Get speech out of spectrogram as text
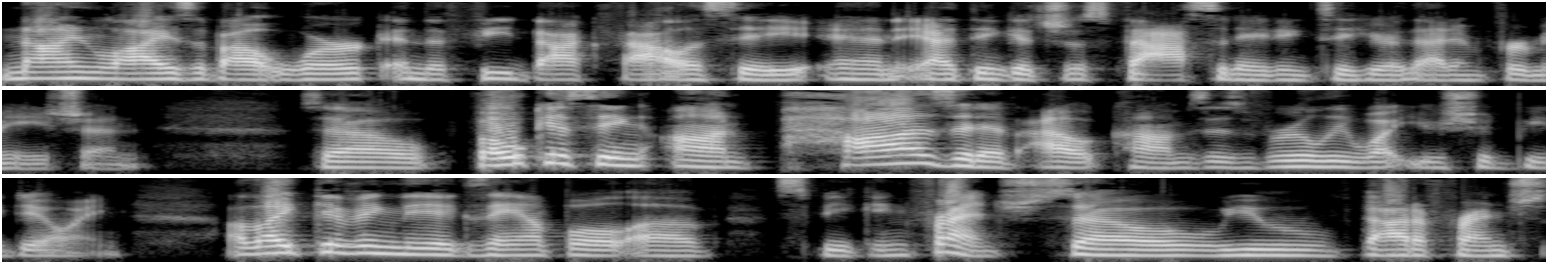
Nine Lies About Work and the Feedback Fallacy. And I think it's just fascinating to hear that information. So focusing on positive outcomes is really what you should be doing. I like giving the example of speaking French. So you've got a French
